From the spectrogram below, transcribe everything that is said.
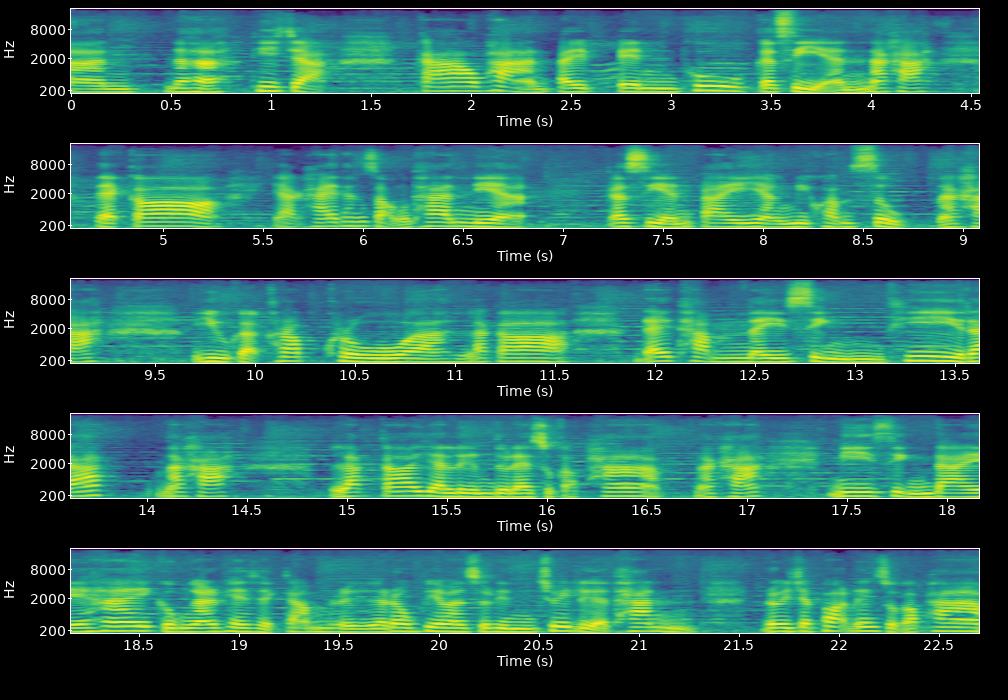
ารนะคะที่จะก้าวผ่านไปเป็นผู้เกษียณนะคะ แต่ก็อยากให้ทั้งสองท่านเนี่ย เกษียณไปอย่างมีความสุขนะคะ อยู่กับครอบครัวแล้วก็ได้ทำในสิ่งที่รักนะคะแล้วก็อย่าลืมดูแลสุขภาพนะคะ มีสิ่งใดให้กลุ่มงานเภสัชกรรม หรือโรงพยาบาลสุรินทร์ช่วยเหลือท่าน โดยเฉพาะเรื่องสุขภาพ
